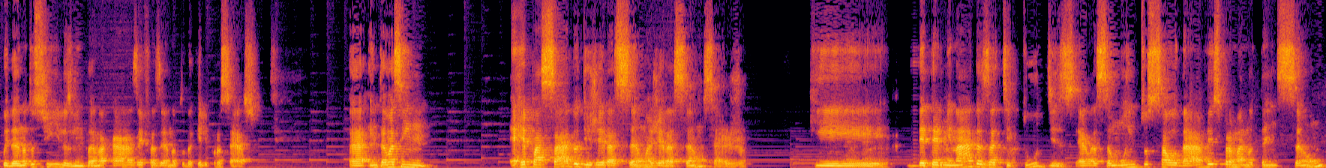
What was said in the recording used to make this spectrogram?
cuidando dos filhos, limpando a casa e fazendo todo aquele processo. Ah, então, assim, é repassado de geração a geração, Sérgio, que determinadas atitudes elas são muito saudáveis para manutenção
